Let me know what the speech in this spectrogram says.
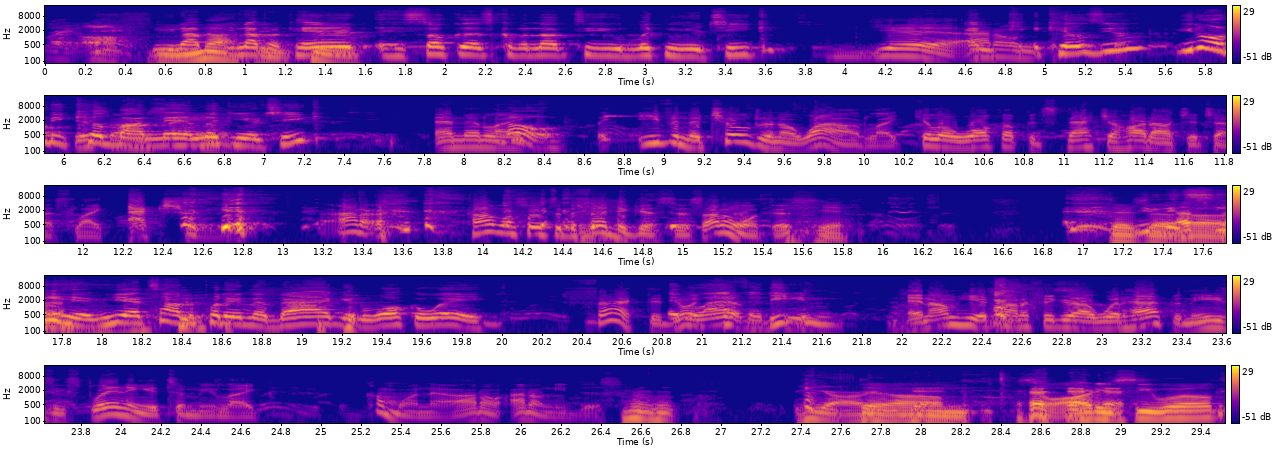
Like off. You're not, you're not prepared. too. Hisoka is coming up to you, licking your cheek, Yeah, I and don't. ki- kills you. You don't want to be killed by a I'm man saying. licking your cheek. And then like, No. like, even the children are wild. Like Killua walk up and snatch your heart out your chest. Like actually, I don't. How am I supposed to defend against this? I don't want this. Yeah. There's You a. didn't uh, see him. He had time to put it in a bag and walk away. Fact, the And joint kept beating, and I'm here trying to figure out what happened. And he's explaining it to me. Like, come on now, I don't. I don't need this. You're already the, dead. um, so RDC World,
